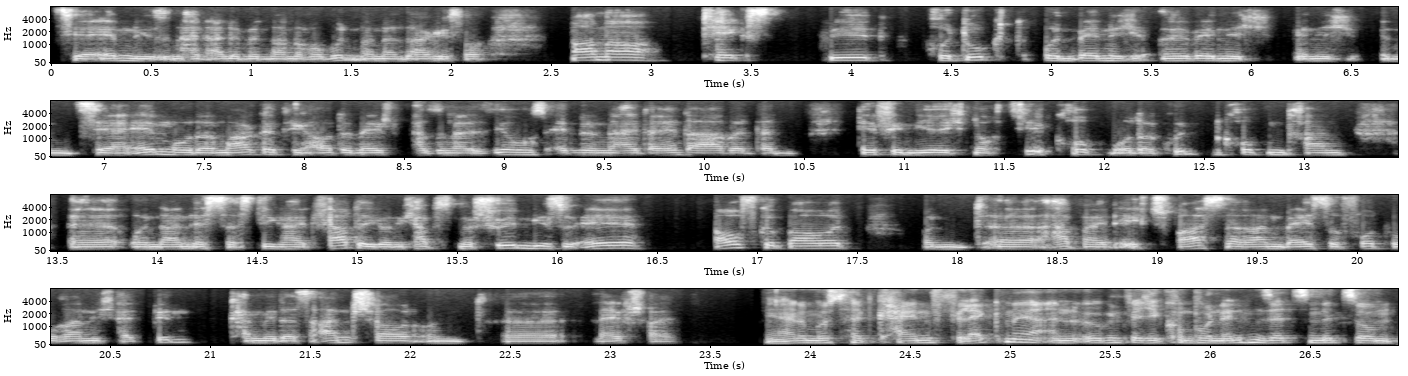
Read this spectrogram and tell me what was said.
CRM, die sind halt alle miteinander verbunden. Und dann sage ich so, Banner, Text, Bild, Produkt. Und wenn ich, äh, wenn ich, wenn ich ein CRM oder Marketing Automation Personalisierungsengine halt dahinter habe, dann definiere ich noch Zielgruppen oder Kundengruppen dran. Äh, und dann ist das Ding halt fertig. Und ich habe es mir schön visuell aufgebaut und äh, habe halt echt Spaß daran, weiß sofort, woran ich halt bin, kann mir das anschauen und äh, live schalten. Ja, du musst halt keinen Flag mehr an irgendwelche Komponenten setzen mit so einem,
